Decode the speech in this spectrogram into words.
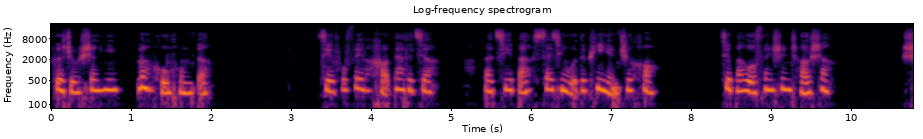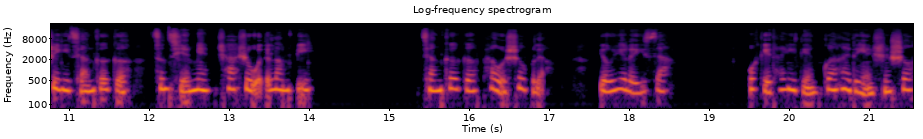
各种声音乱哄哄的。姐夫费了好大的劲儿，把鸡巴塞进我的屁眼之后，就把我翻身朝上，示意强哥哥从前面插入我的浪逼。强哥哥怕我受不了，犹豫了一下。我给他一点关爱的眼神，说：“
